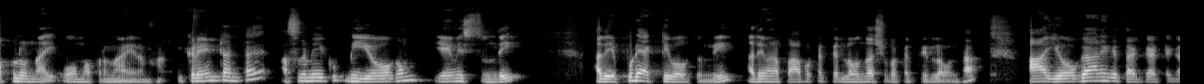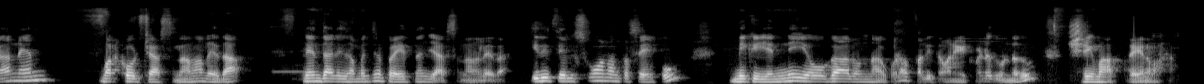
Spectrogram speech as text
అప్పులు ఉన్నాయి ఓం అప్రనాయ నమ. ఇక్కడ ఏంటంటే అసలు మీకు మీ యోగం ఏమిస్తుంది? అది ఎప్పుడు యాక్టివ్ అవుతుంది? అది మన పాపకత్తిలో ఉందా? శుభకత్తిలో ఉందా? ఆ యోగానికి తగ్గట్టుగా నేను వర్కౌట్ చేస్తున్నానా లేదా? నేను దానికి సంబంధించిన ప్రయత్నం చేస్తున్నాను లేదా? ఇది తెలుసుకోనంతసేపు మీకు ఎన్ని యోగాలు ఉన్నా కూడా ఫలితం అనేటువంటిది ఉండదు. శ్రీమాత్రే నమః.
